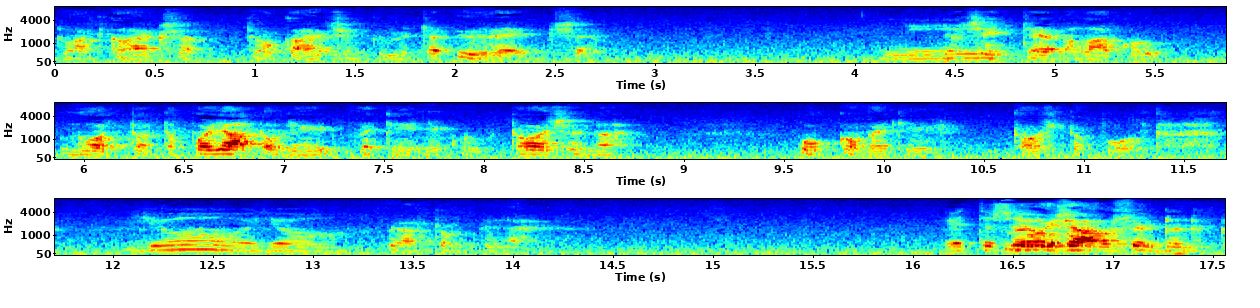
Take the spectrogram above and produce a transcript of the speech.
1889. Niin. Ja sitten alkoi nuottaa, että pojat oli, veti niin kuin toisena, ukko veti toista puolta. Joo, joo. On minä. Että se Minun on... isä on syntynyt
